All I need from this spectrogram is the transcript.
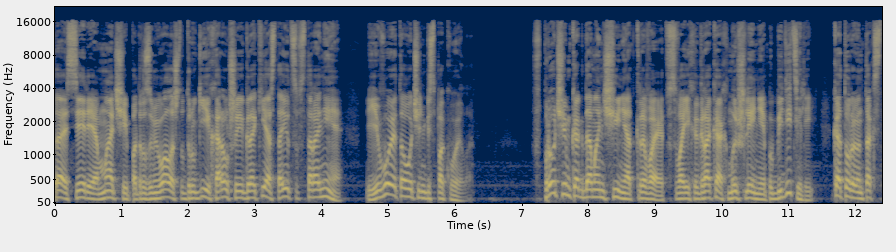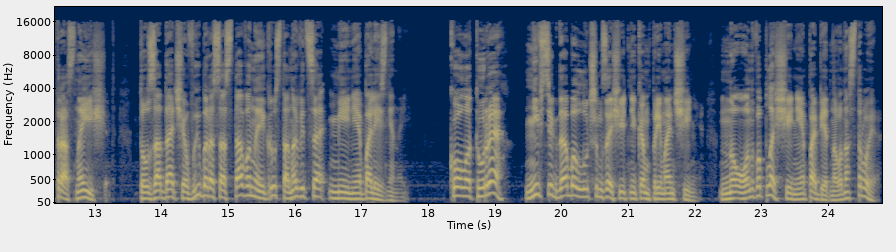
Та серия матчей подразумевала, что другие хорошие игроки остаются в стороне, его это очень беспокоило. Впрочем, когда Манчини открывает в своих игроках мышление победителей, которое он так страстно ищет, то задача выбора состава на игру становится менее болезненной. Кола Туре не всегда был лучшим защитником при Манчине, но он воплощение победного настроя.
